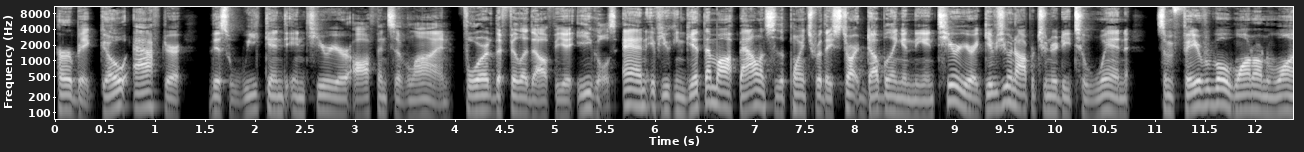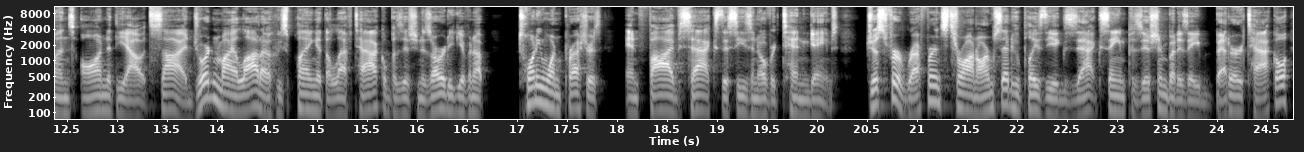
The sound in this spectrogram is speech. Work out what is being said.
Herbig. Go after this weakened interior offensive line for the Philadelphia Eagles. And if you can get them off balance to the points where they start doubling in the interior, it gives you an opportunity to win some favorable one on ones on the outside. Jordan Mailata, who's playing at the left tackle position, has already given up 21 pressures and five sacks this season over 10 games. Just for reference, Terron Armstead, who plays the exact same position but is a better tackle,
